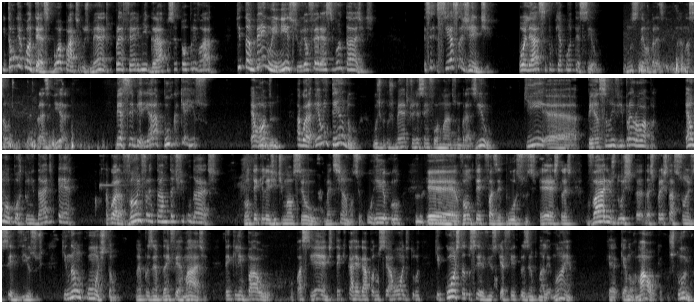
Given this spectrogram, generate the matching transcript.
Então, o que acontece? Boa parte dos médicos prefere migrar para o setor privado, que também, no início, lhe oferece vantagens. Se, essa gente olhasse para o que aconteceu no sistema brasileiro, na, na saúde brasileira, perceberia a arapuca que é isso. É óbvio. Uhum. Agora, eu entendo os, os médicos recém-formados no Brasil que é, pensam em vir para a Europa. É uma oportunidade? É. Agora, vão enfrentar muitas dificuldades. Vão ter que legitimar o seu, como é que se chama? O seu currículo, uhum. é, vão ter que fazer cursos extras, vários dos, das prestações de serviços que não constam, né, por exemplo, da enfermagem, tem que limpar o, o paciente, tem que carregar para não sei aonde, tudo, que consta do serviço que é feito, por exemplo, na Alemanha, que é, que é normal, que é costume,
